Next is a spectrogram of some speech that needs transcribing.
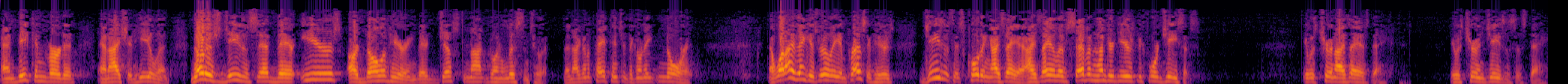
and be converted, and I should heal them. Notice Jesus said their ears are dull of hearing. They're just not going to listen to it. They're not going to pay attention. They're going to ignore it. Now what I think is really impressive here is Jesus is quoting Isaiah. Isaiah lived 700 years before Jesus. It was true in Isaiah's day. It was true in Jesus' day.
